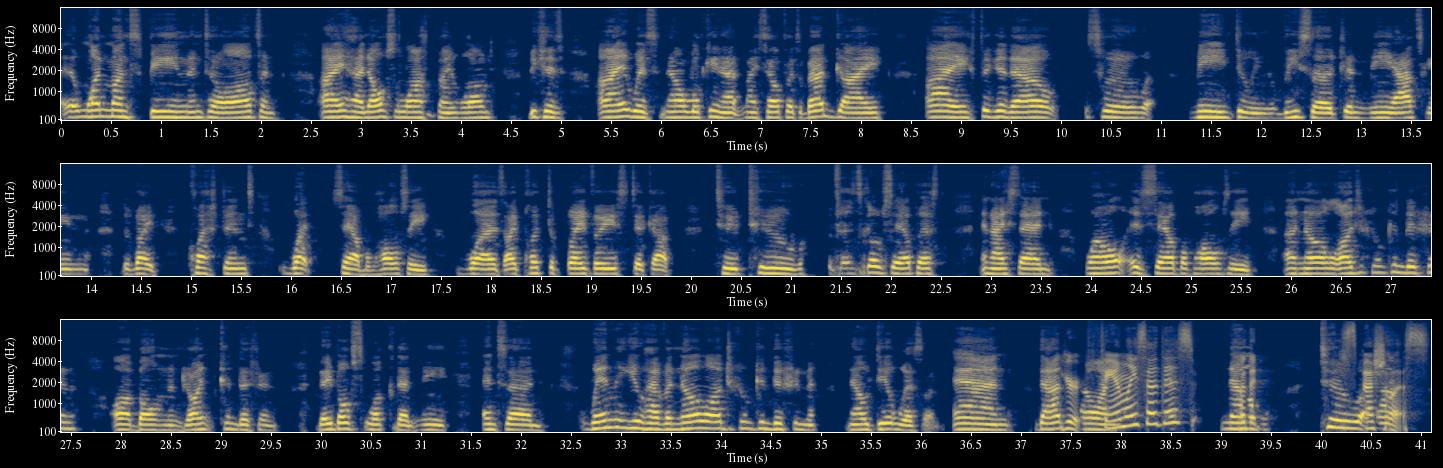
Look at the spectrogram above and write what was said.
Uh, One month being into off, and I had also lost my wall because I was now looking at myself as a bad guy. I figured out through me doing research and me asking the right questions what cerebral palsy was. I put the bravery stick up to two physical therapists and I said, well, is cerebral palsy a neurological condition or a bone and joint condition? They both looked at me and said, Win, you have a neurological condition, now deal with it. And that's Your family said this? no, the to uh, Specialists.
